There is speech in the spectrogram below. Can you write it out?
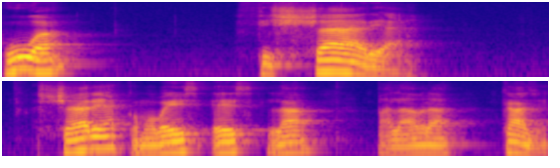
Huwa fi shari'. como veis, es la palabra calle.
